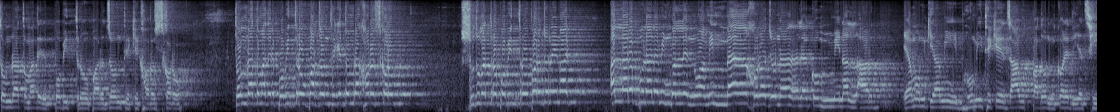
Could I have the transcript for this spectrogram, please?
তোমরা তোমাদের পবিত্র উপার্জন থেকে খরচ করো। তোমরা তোমাদের পবিত্র উপার্জন থেকে তোমরা খরচ করো। শুধুমাত্র পবিত্র উপার্জনেই নয় আল্লাহ রব্বুল আলামিন বললেন মিনাল আরদ এমন কি আমি ভূমি থেকে যা উৎপাদন করে দিয়েছি।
